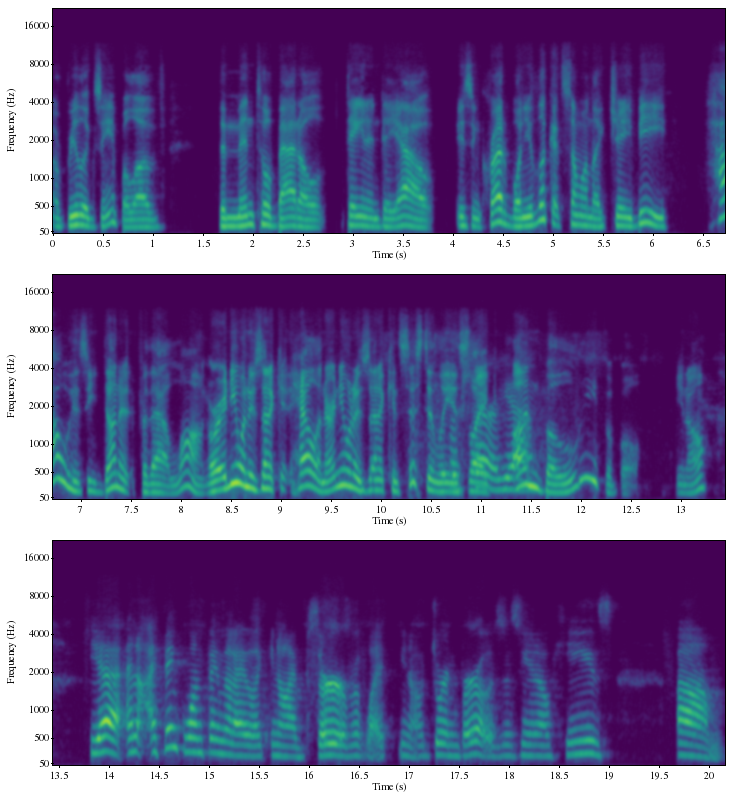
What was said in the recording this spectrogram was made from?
a real example of the mental battle day in and day out is incredible. And you look at someone like jb how has he done it for that long? Or anyone who's done it helen or anyone who's done it consistently for is sure, like yeah. unbelievable you know yeah, and I think one thing that I like, you know, I observe of like, you know, Jordan Burroughs is, you know, he's um,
